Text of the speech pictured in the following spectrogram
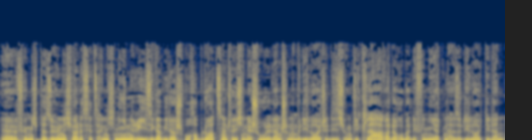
Äh, für mich persönlich war das jetzt eigentlich nie ein riesiger Widerspruch, aber du hattest natürlich in der Schule dann schon immer die Leute, die sich irgendwie klarer darüber definierten. Also die Leute, die dann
